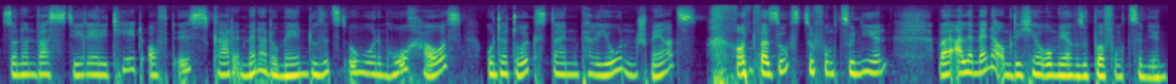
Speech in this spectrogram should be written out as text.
Sondern was die Realität oft ist, gerade in Männerdomänen, du sitzt irgendwo in einem Hochhaus, unterdrückst deinen Periodenschmerz und versuchst zu funktionieren, weil alle Männer um dich herum ja super funktionieren.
